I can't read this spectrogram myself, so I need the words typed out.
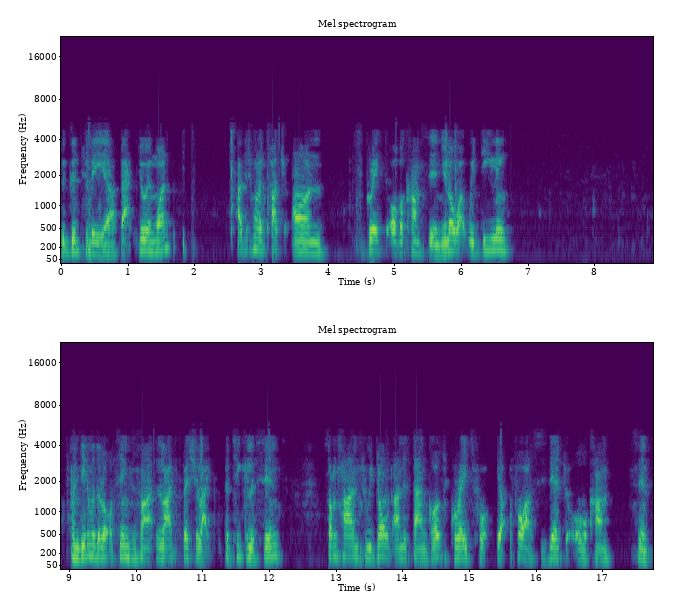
It's good to be uh, back doing one. I just want to touch on grace to overcome sin. You know what, we're dealing and dealing with a lot of things in life, especially like particular sins. Sometimes we don't understand God's grace for for us is there to overcome sin.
